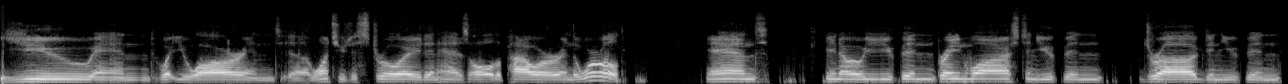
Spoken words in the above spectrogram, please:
you and what you are and uh, wants you destroyed and has all the power in the world. And you know, you've been brainwashed and you've been drugged and you've been,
